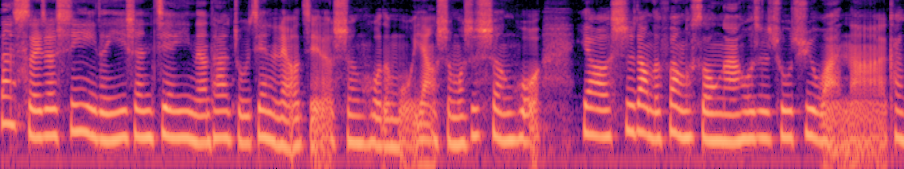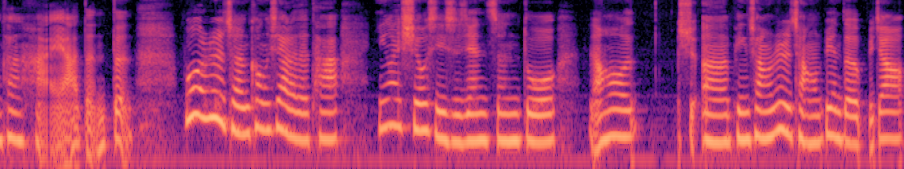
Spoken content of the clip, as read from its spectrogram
但随着心仪的医生建议呢，他逐渐了解了生活的模样，什么是生活，要适当的放松啊，或是出去玩啊，看看海啊等等。不过日程空下来的他，因为休息时间增多，然后是呃平常日常变得比较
